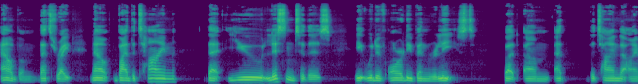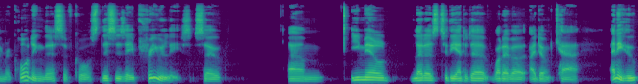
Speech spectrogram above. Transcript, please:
album. That's right. Now, by the time that you listen to this, it would have already been released. But um, at the time that I'm recording this, of course, this is a pre-release. So, um, email letters to the editor, whatever. I don't care. Anywho,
